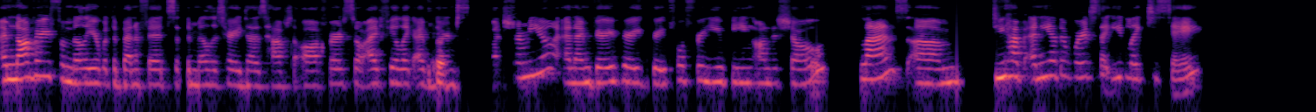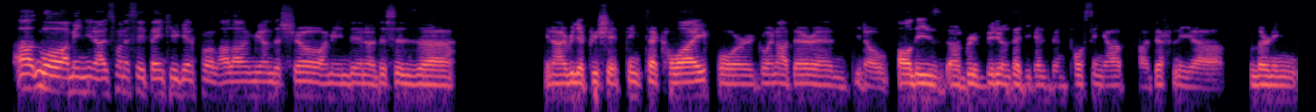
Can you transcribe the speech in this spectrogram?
I'm not very familiar with the benefits that the military does have to offer. So I feel like I've learned so much from you and I'm very, very grateful for you being on the show, Lance. Um, do you have any other words that you'd like to say? Uh, well, I mean, you know, I just want to say thank you again for allowing me on the show. I mean, you know, this is, uh, you know, I really appreciate Think Tech Hawaii for going out there and you know all these uh, brief videos that you guys have been posting up. Uh, definitely a learning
